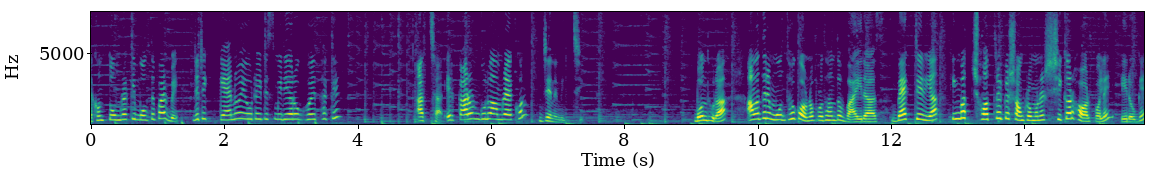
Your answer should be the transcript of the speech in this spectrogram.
এখন তোমরা কি বলতে পারবে যে ঠিক কেন এই ওটাইটিস মিডিয়া রোগ হয়ে থাকে? আচ্ছা এর কারণগুলো আমরা এখন জেনে নিচ্ছি। বন্ধুরা, আমাদের মধ্যকর্ণ প্রধানত ভাইরাস, ব্যাকটেরিয়া কিংবা ছত্রাকের সংক্রমণের শিকার হওয়ার ফলে এ রোগে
